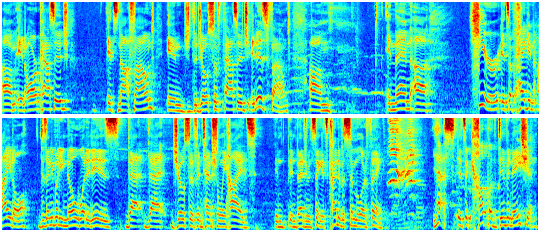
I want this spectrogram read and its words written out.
Um, in our passage, it's not found. In the Joseph passage, it is found. Um, and then uh, here, it's a pagan idol. Does anybody know what it is that, that Joseph intentionally hides in, in Benjamin's thing? It's kind of a similar thing. Yes, it's a cup of divination.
